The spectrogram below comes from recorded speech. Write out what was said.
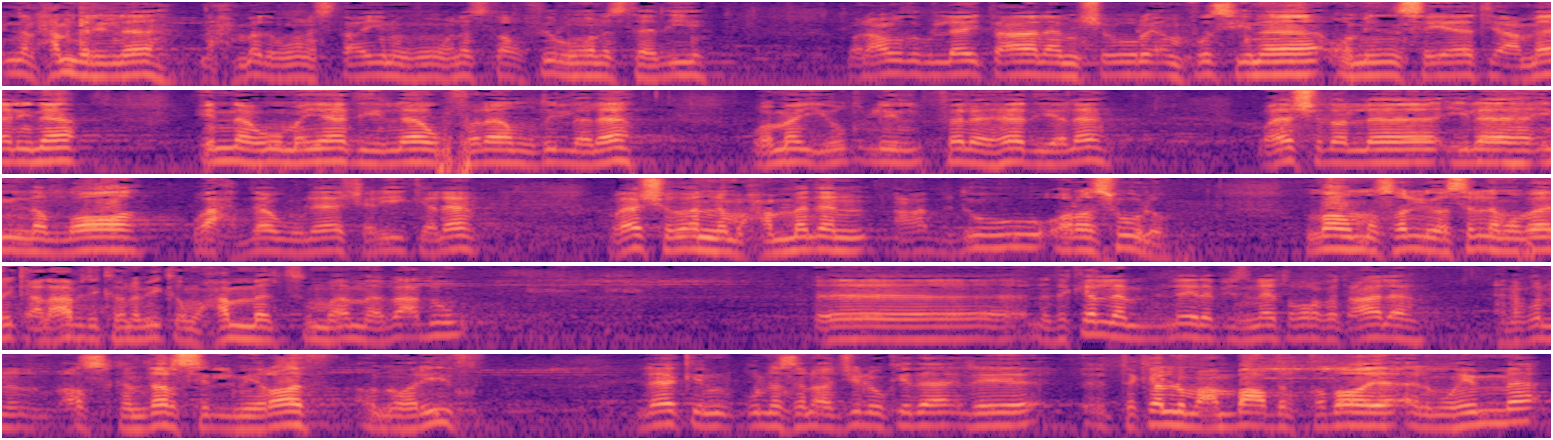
إن الحمد لله نحمده ونستعينه ونستغفره ونستهديه ونعوذ بالله تعالى من شرور أنفسنا ومن سيئات أعمالنا. إنه من يهده الله فلا مضل له ومن يضلل فلا هادي له. وأشهد أن لا إله إلا الله وحده لا شريك له. وأشهد أن محمدا عبده ورسوله. اللهم صل وسلم وبارك على عبدك ونبيك محمد. ثم أما بعد. أه نتكلم الليلة بإذن الله تبارك وتعالى. إحنا قلنا الأصل كان درس الميراث أو المواريث لكن قلنا سنأجله كده للتكلم عن بعض القضايا المهمة.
